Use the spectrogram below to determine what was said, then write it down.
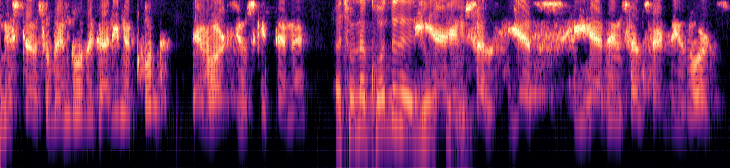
ਮਿਸਟਰ ਸੁਬਿੰਦੂ ਅਧਿਕਾਰੀ ਨੇ ਖੁਦ ਇਹ ਵਰਡਸ ਯੂਜ਼ ਕੀਤੇ ਨੇ। ਅੱਛਾ ਉਹਨੇ ਖੁਦ ਯੂਜ਼ ਕੀਤੀ? himself yes he has himself said these words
